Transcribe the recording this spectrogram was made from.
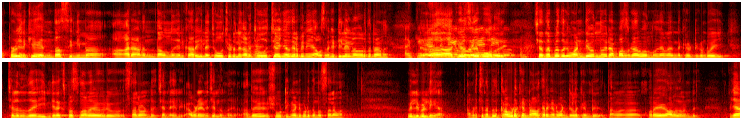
അപ്പോഴും എനിക്ക് എന്താ സിനിമ ആരാണ് എന്താണെന്ന് എനിക്ക് അറിയില്ല ചോദിച്ചിട്ടില്ല. കാരണം ചോദിച്ചു കഴിഞ്ഞാൽ ചിലപ്പോൾ ഇനി അവസരം കിട്ടിയില്ലെന്ന് ഓർത്തിട്ടാണ് ആ പോവുകയും പോകുന്നത്. ചെന്നപ്പോഴത്തേക്കും വണ്ടി വന്നു ഒരു അംബാസഡർ കാർ വന്നു ഞാൻ എന്നെ കെട്ടിക്കൊണ്ടുപോയി. ചെല്ലുന്നത് ഇന്ത്യൻ എക്സ്പ്രസ് എന്ന് പറഞ്ഞ ഒരു സ്ഥലമുണ്ട് ചെന്നൈയിൽ അവിടെയാണ് ചെല്ലുന്നത്. അത് ഷൂട്ടിങ്ങിന് വേണ്ടി കൊടുക്കുന്ന സ്ഥലമാണ് വലിയ ബിൽഡിങ്ങാണ് അവിടെ ചെന്നപ്പോൾ ക്രൗഡൊക്കെ ഉണ്ട് ആൾക്കാരൊക്കെ ഉണ്ട് വണ്ടികളൊക്കെ ഉണ്ട് കുറേ ആളുകളുണ്ട്. അപ്പോൾ ഞാൻ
